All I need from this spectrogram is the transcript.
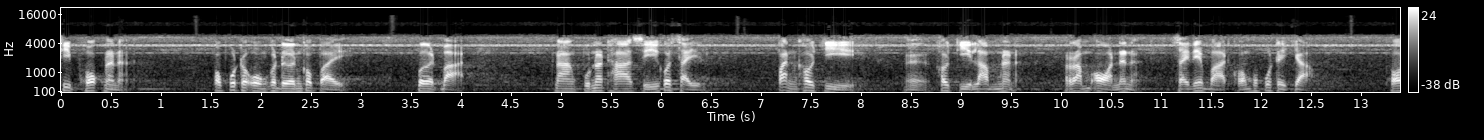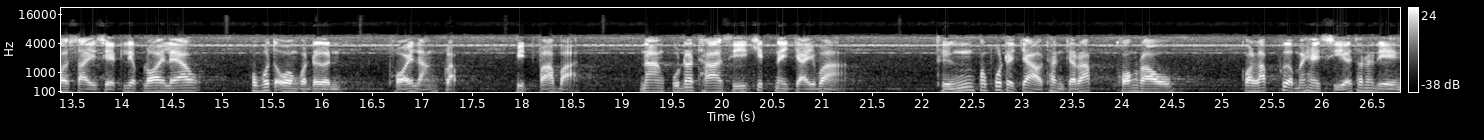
ที่พกนั่นน่ะ พระพุทธองค์ก็เดินเข้าไป เปิดบาตรนางปุณธาสีก็ใส่ปั้นข้าวจีข้าวจีลำนั่นรำอ่อนนั่นใส่ในบาตรของพระพุทธเจ้าพอใส่เสร็จเรียบร้อยแล้ว พระพุทธองค์ก็เดินถอยหลังกลับ ปิดฝาบาตรนางปุณธาสีคิดในใจว่า ถึงพระพุทธเจ้าท่านจะรับของเราก็รับเพื่อไม่ให้เสียเท่านั้นเอง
